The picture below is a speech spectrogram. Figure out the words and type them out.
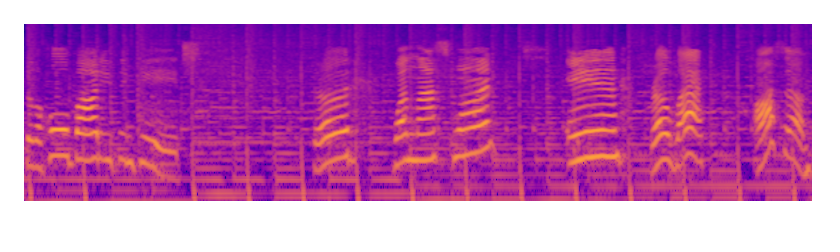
So the whole body's engaged. Good. One last one. And relax. Awesome.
